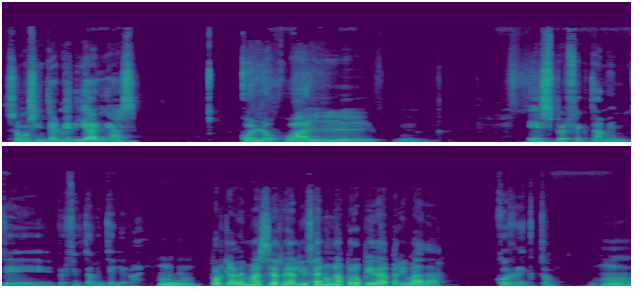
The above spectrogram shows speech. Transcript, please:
Somos intermediarias, con lo cual mm, es perfectamente, perfectamente legal. Mm, porque además se realiza en una propiedad privada. Correcto. Mm.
